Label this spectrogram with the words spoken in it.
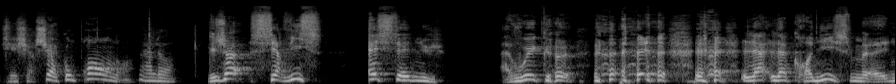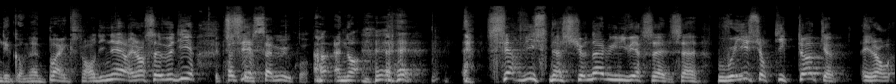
j'ai cherché à comprendre. Alors Déjà, service SNU. Avouez que l'acronisme n'est quand même pas extraordinaire. alors ça veut dire... C'est le SAMU, quoi. Ah, ah, non. Service national universel. Ça, vous voyez sur TikTok, et alors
